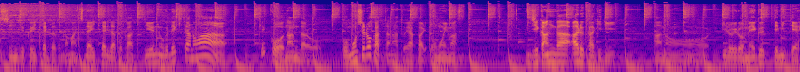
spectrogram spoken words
新宿行ったりだとか町田行ったりだとかっていうのができたのは結構なんだろう面白かったなとやっぱり思います。時間がある限りあのいろいろ巡ってみて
